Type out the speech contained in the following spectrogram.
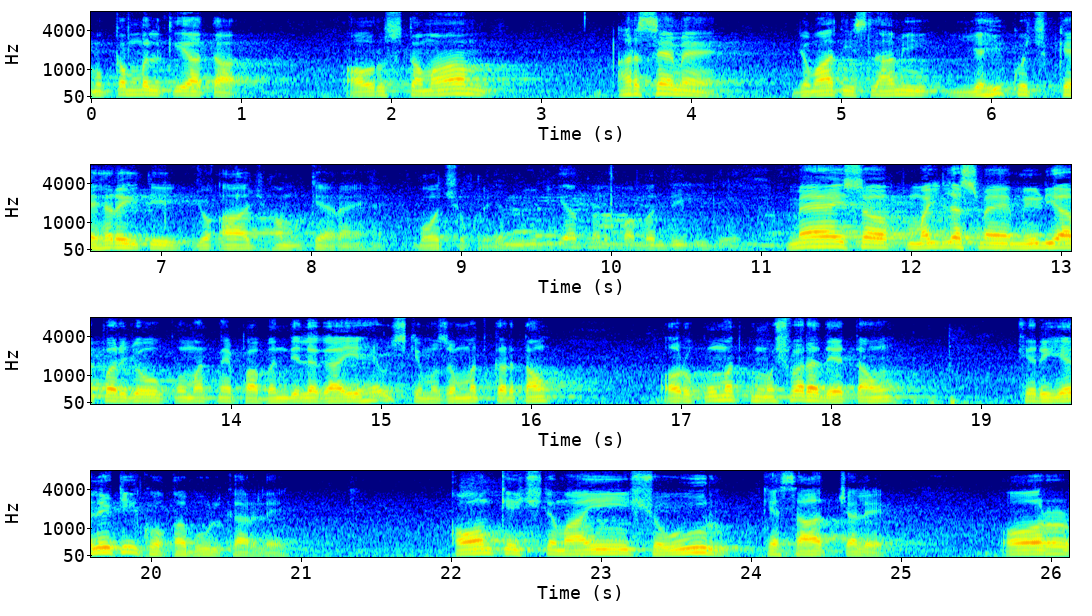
مکمل کیا تھا اور اس تمام عرصے میں جماعت اسلامی یہی کچھ کہہ رہی تھی جو آج ہم کہہ رہے ہیں۔ بہت شکریہ۔ میڈیا پر پابندی بھی میں اس مجلس میں میڈیا پر جو حکومت نے پابندی لگائی ہے اس کی مذمت کرتا ہوں اور حکومت کو مشورہ دیتا ہوں کہ ریئلٹی کو قبول کر لے قوم کے اجتماعی شعور کے ساتھ چلے اور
